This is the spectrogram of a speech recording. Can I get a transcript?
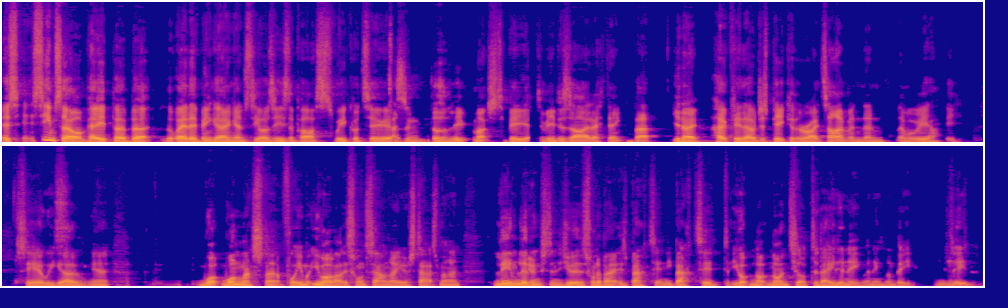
It's, it seems so on paper, but the way they've been going against the Aussies the past week or two it doesn't doesn't leave much to be to be desired. I think, but you know, hopefully they'll just peak at the right time, and then then we'll be happy. So here we go. Yeah. What, one last stat for you. You might like this one, Sal. I know you're a stats man. Liam Livingstone, did you hear this one about his batting? He batted, he got 90 odd today, didn't he, when England beat New Mm. Zealand?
